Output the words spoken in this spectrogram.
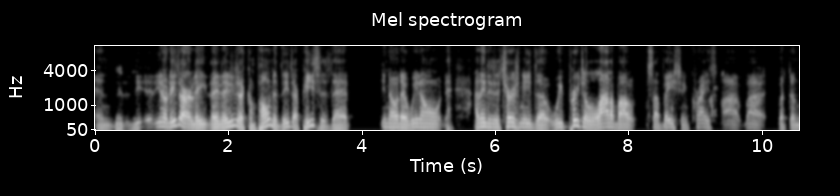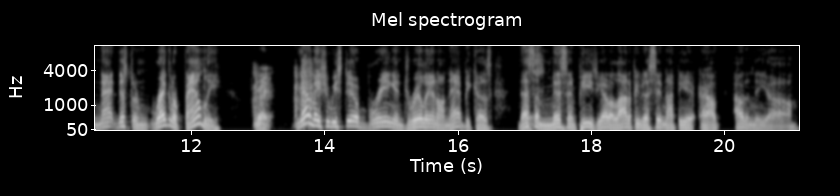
And Mhm. you know, these are these are components, these are pieces that you know that we don't. I think that the church needs a. We preach a lot about salvation, Christ, uh, uh, but the not just the regular family. Right. We got to make sure we still bring and drill in on that because that's Yes. a missing piece. You have a lot of people that sitting out there out out in the um,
